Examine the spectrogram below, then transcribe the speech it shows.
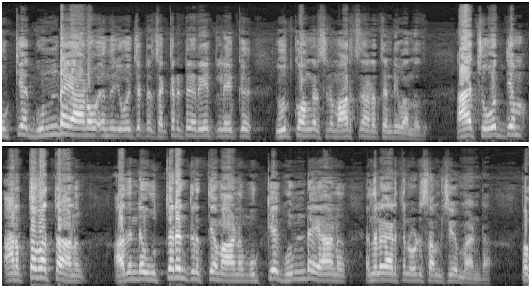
മുഖ്യ ഗുണ്ടയാണോ എന്ന് ചോദിച്ചിട്ട് സെക്രട്ടേറിയറ്റിലേക്ക് യൂത്ത് കോൺഗ്രസിന് മാർച്ച് നടത്തേണ്ടി വന്നത്. ആ ചോദ്യം അർത്ഥവത്താണ് അതിന്റെ ഉത്തരം കൃത്യമാണ് മുഖ്യ ഗുണ്ടയാണ് എന്നുള്ള കാര്യത്തിനോട് സംശയം വേണ്ട. ഇപ്പൊ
